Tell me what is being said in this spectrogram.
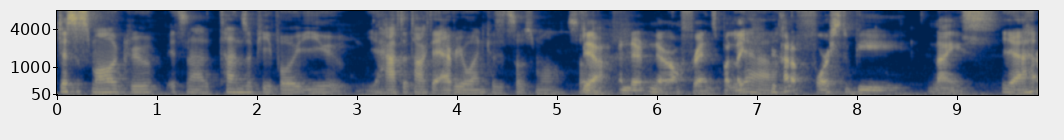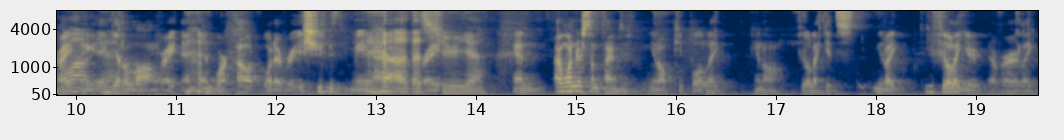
just a small group. It's not tons of people. You you have to talk to everyone because it's so small. So yeah, and they're they're all friends, but like Yeah. you're kind of forced to be nice. yeah, Right, and, and get along, right, and, and work out whatever issues you may yeah, have. that's right? true. Yeah. And I wonder sometimes if you know people like you know feel like it's you know like you feel like you're ever like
